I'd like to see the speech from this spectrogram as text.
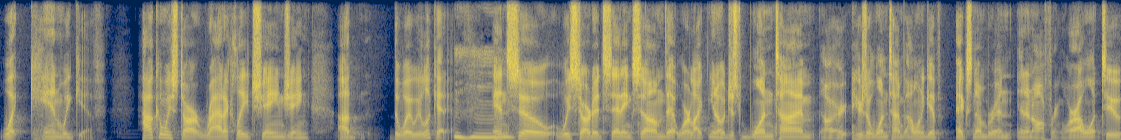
What can we give? How can we start radically changing uh, the way we look at it? And so we started setting some that were like, you know, just one time, or here's a one time, I want to give X number in, in an offering, or I want to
